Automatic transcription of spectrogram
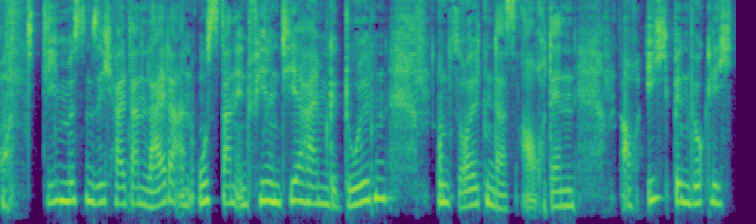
und die müssen sich halt dann leider an Ostern in vielen Tierheimen gedulden und sollten das auch. Denn auch ich bin wirklich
